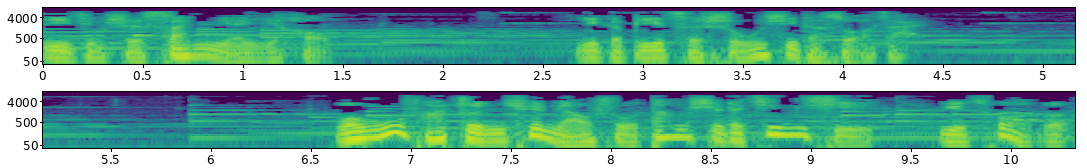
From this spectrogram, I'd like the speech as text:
已经是三年以后，一个彼此熟悉的所在。我无法准确描述当时的惊喜与错愕，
